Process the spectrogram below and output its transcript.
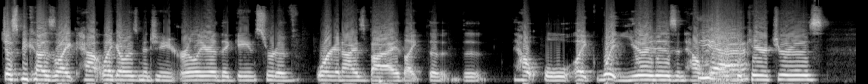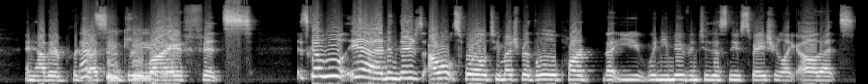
just because, like how, like I was mentioning earlier, the game's sort of organized by like the the how old, like what year it is and how Yeah. old the character is, and how they're progressing through cute. life. It's it's got a little yeah, and there's I won't spoil too much, but the little part that you when you move into this new space, you're like, oh, that's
